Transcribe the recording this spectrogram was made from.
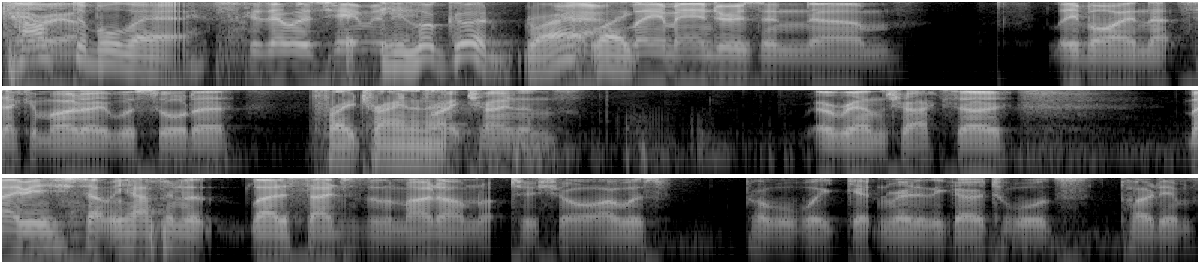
comfortable there. because it was him. And He looked good, right? Yeah. like Liam Andrews and um, Levi in that second moto was sort of freight train and freight training around the track. So maybe something happened at later stages of the moto. I'm not too sure. I was probably getting ready to go towards podium.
